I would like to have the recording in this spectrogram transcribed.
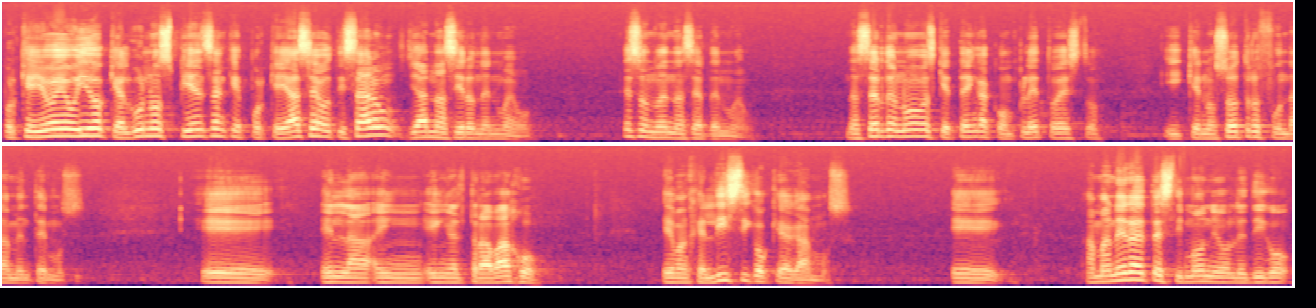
Porque yo he oído que algunos piensan que porque ya se bautizaron, ya nacieron de nuevo. Eso no es nacer de nuevo. Nacer de nuevo es que tenga completo esto y que nosotros fundamentemos. Eh, en, el trabajo evangelístico que hagamos. Eh, a manera de testimonio, les digo,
